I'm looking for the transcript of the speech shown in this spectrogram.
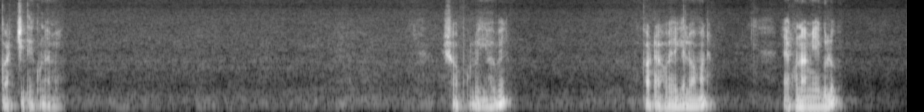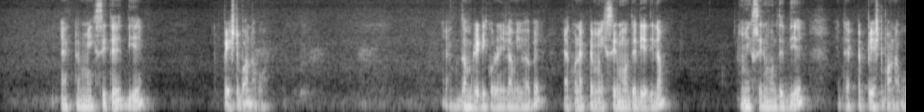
কাটছি দেখুন আমি। সবগুলো এইভাবে কাটা হয়ে গেল আমার। এখন আমি এগুলো একটা মিক্সিতে দিয়ে পেস্ট বানাবো। একদম রেডি করে নিলাম এইভাবে। এখন একটা মিক্সির মধ্যে দিয়ে দিলাম। মিক্সির মধ্যে দিয়ে এটা একটা পেস্ট বানাবো।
